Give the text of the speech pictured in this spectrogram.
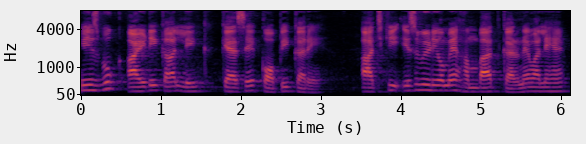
फेसबुक आईडी का लिंक कैसे कॉपी करें? आज की इस वीडियो में हम बात करने वाले हैं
